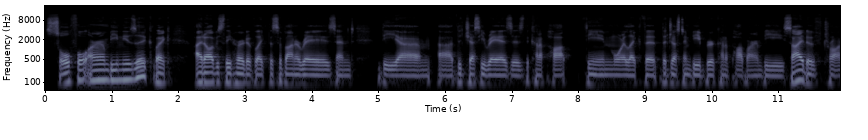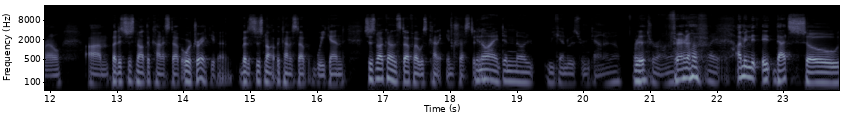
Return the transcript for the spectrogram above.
soulful R&B music. Like I'd obviously heard of like the Savannah Rés and the um uh the Jessie Reyez is the kind of pop theme, more like the the Justin Bieber kind of pop R and B side of Toronto. Um, but it's just not the kind of stuff, or Drake even. But it's just not the kind of stuff. Weeknd, it's just not kind of the stuff I was kind of interested You in. know, I didn't know Weeknd was from Canada or Really? Toronto. Fair enough. Like, I mean, it, it, that's so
